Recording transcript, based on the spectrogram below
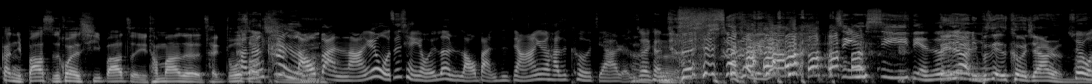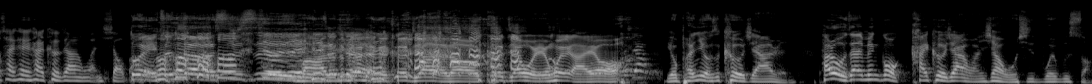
干你八十块七八折，也他妈的才多少？可能看老。板啦，因为我之前有一任老板是这样，啊因为他是客家人，所以可能嗯就是算的比较精细一点。就是、等一下，你不是也是客家人吗？所以我才可以开客家人玩笑吧？对，真的 是不是的，这边有两个个客家人哦，客家委员会来哦。有朋友是客家人，他如果在那边跟我开客家人玩笑，我其实不会不爽。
